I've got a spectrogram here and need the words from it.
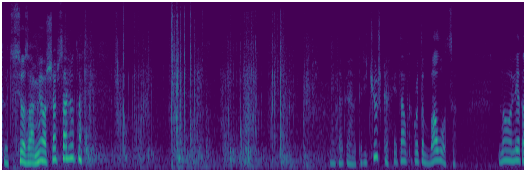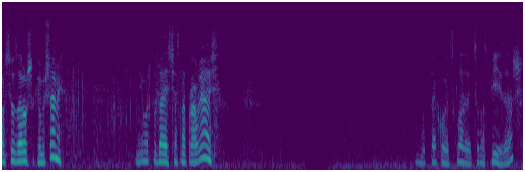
Тут все замерзшее абсолютно. Такая вот речушка. И там какое-то болотце. Но летом все заросшее камешами. И вот туда я сейчас направляюсь. Вот такой вот складывается у нас пейзаж.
